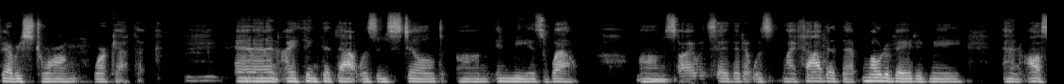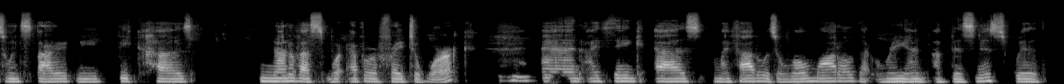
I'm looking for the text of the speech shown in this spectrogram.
very strong work ethic. Mm-hmm. And I think that that was instilled um, in me as well. Um, mm-hmm. so I would say that it was my father that motivated me and also inspired me because none of us were ever afraid to work. Mm-hmm. And I think as my father was a role model that ran a business with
